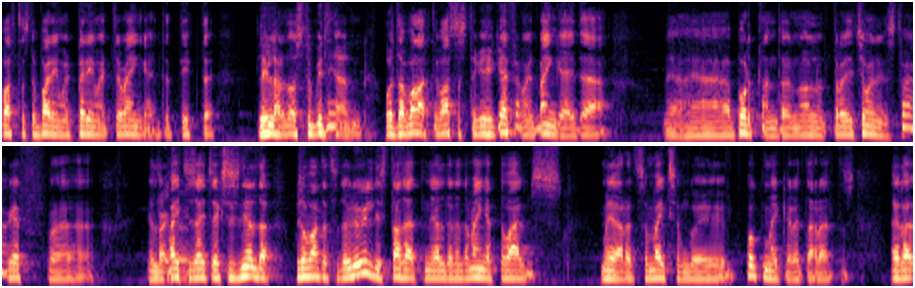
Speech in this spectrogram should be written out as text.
vastaste parimaid perimeetri mängijaid, et tihti Lillard vastupidi on, võtab alati vastaste kõige kehvemaid mängijaid ja ja, ja Portland on olnud traditsiooniliselt väga kehv äh, nii-öelda kaitsesaits, ehk siis nii-öelda, kui sa vaatad seda üleüldist taset nii-öelda nende mängijate vahel, mis meie arvates on väiksem kui bookmakerite arvates, aga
